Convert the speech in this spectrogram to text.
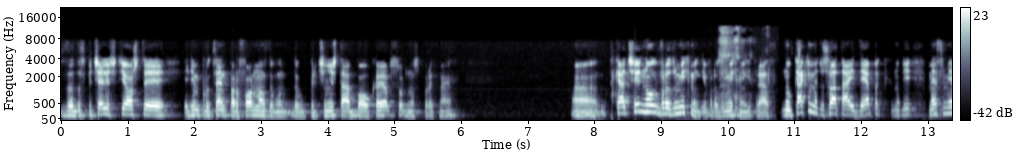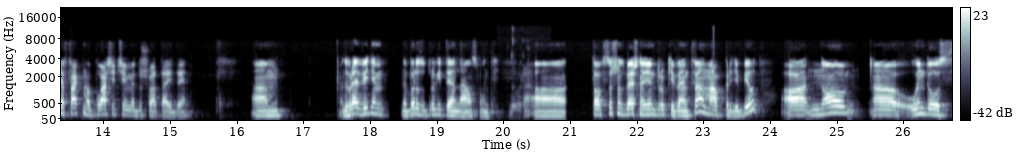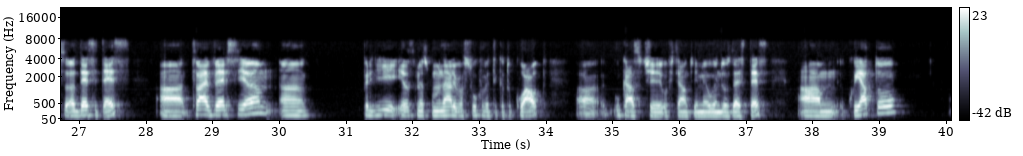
за да спечелиш ти още 1% перформанс да го, да го причиниш тази болка е абсурдно според мен. А, така че, но вразумихме ги, вразумихме ги трябва. Но как им е дошла тази идея, пък, нали, мен самия факт ме плаши, че им е дошла тази идея. Ам, добре, видим набързо другите анаунсменти. Добре. А, то всъщност беше на един друг ивент, това малко преди билд, но а, Windows 10S, а, това е версия, а, преди сме споменали в слуховете като Cloud, а, оказва, че официалното име е Windows 10S, а, която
